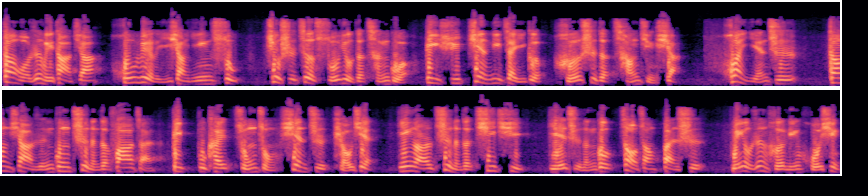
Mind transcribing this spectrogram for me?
但我认为大家忽略了一项因素，就是这所有的成果必须建立在一个合适的场景下。换言之，当下人工智能的发展避不开种种限制条件，因而智能的机器也只能够照章办事，没有任何灵活性，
